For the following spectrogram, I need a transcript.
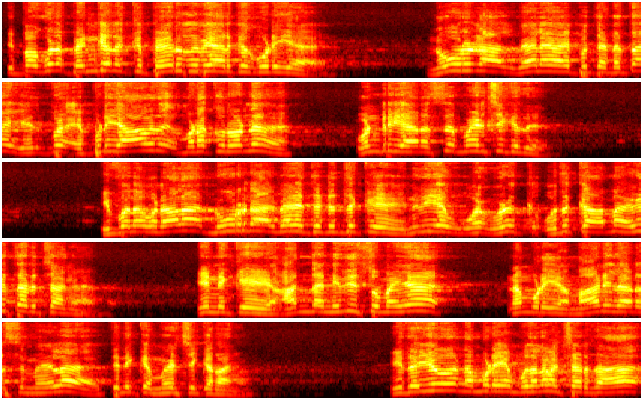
இப்ப கூட பெண்களுக்கு பேருதவியா இருக்கக்கூடிய நூறு நாள் வேலை வாய்ப்பு திட்டத்தை எப்படியாவது முடக்குறோம்னு ஒன்றிய அரசு முயற்சிக்குது. இவ்வளவு நாளா நூறு நாள் வேலை திட்டத்துக்கு நிதியை ஒ- ஒழுக்க- ஒதுக்காம இழுத்தடிச்சாங்க. இன்னைக்கு அந்த நிதி சுமைய நம்முடைய மாநில அரசு மேல திணிக்க முயற்சிக்கிறாங்க. இதையும் நம்முடைய முதலமைச்சர் தான்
